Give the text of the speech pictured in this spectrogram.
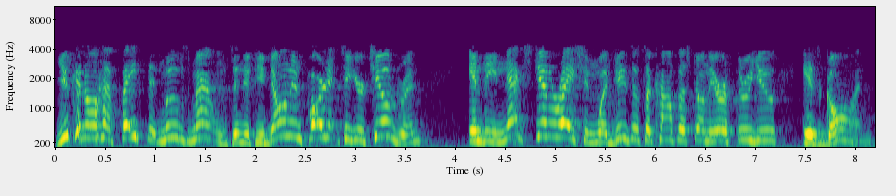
You can all have faith that moves mountains, and if you don't impart it to your children, in the next generation, what Jesus accomplished on the earth through you is gone.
